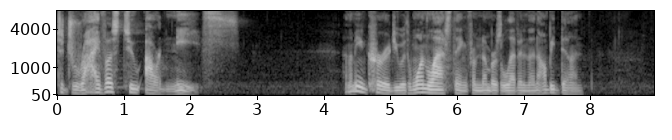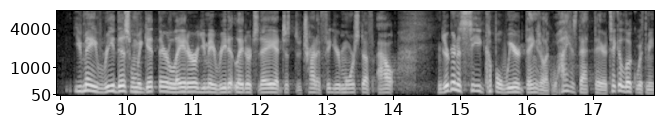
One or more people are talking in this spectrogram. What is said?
to drive us to our knees. And let me encourage you with one last thing from Numbers 11, and then I'll be done. You may read this when we get there later. You may read it later today just to try to figure more stuff out. You're going to see a couple weird things. You're like, why is that there? Take a look with me.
